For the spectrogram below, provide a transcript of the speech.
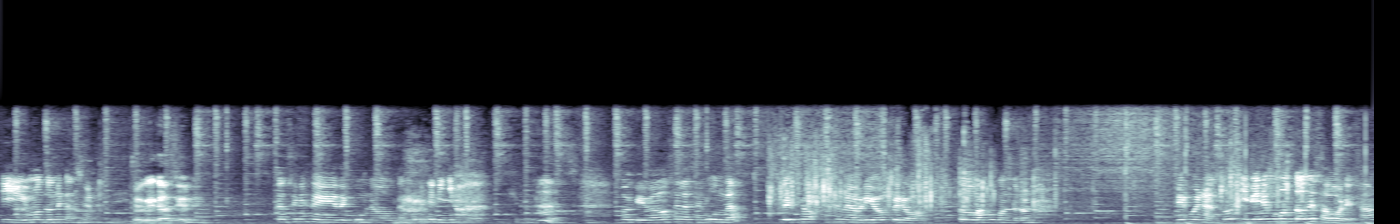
Y un montón de canciones. ¿Pero qué canciones? Canciones de, de cuna o canciones de niño. ok, vamos a la segunda. De hecho, se me abrió, pero todo bajo control. Es buenazo y vienen un montón de sabores. ¿ah?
